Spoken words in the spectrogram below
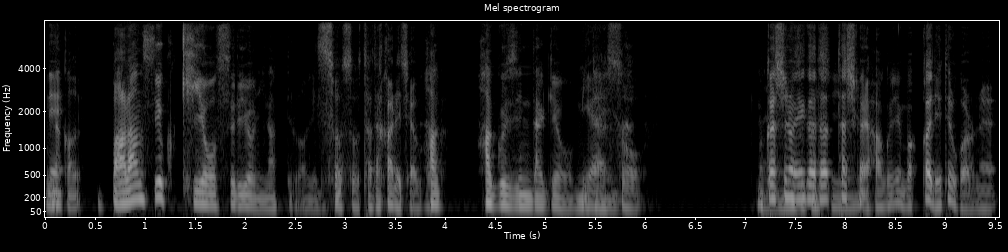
ねなんかバランスよく起用するようになってるわけですよそうそう、叩かれちゃうからは。白人だけをいみたいなや、そう。昔の映画だ、難しい確かに白人ばっかり出てるからね。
